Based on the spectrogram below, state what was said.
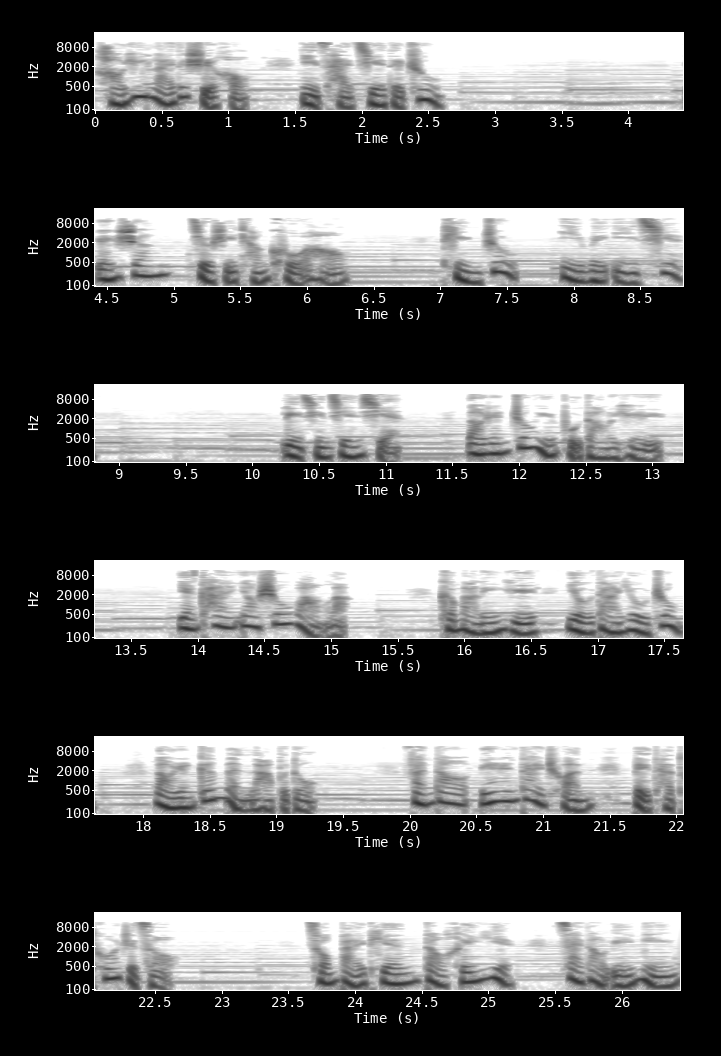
好运来的时候，你才接得住。人生就是一场苦熬，挺住意味一切。历经艰险。老人终于捕到了鱼，眼看要收网了，可马林鱼又大又重，老人根本拉不动，反倒连人带船被他拖着走。从白天到黑夜，再到黎明，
